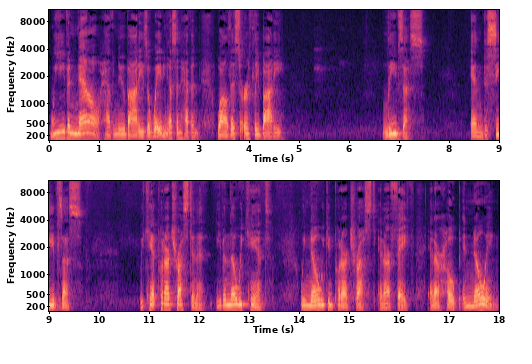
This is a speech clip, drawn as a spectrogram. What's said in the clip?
We even now have new bodies awaiting us in heaven while this earthly body leaves us and deceives us. We can't put our trust in it even though we can't, we know we can put our trust and our faith and our hope in knowing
